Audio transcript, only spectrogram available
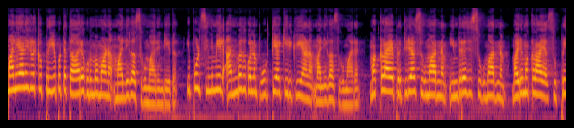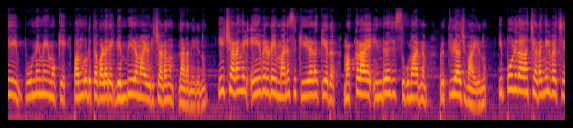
മലയാളികൾക്ക് പ്രിയപ്പെട്ട താരകുടുംബമാണ് മല്ലിക സുകുമാരന്റേത് ഇപ്പോൾ സിനിമയിൽ അൻപത് കൊല്ലം പൂർത്തിയാക്കിയിരിക്കുകയാണ് മല്ലിക സുകുമാരൻ. മക്കളായ പൃഥ്വിരാജ് സുകുമാരനും ഇന്ദ്രജിത് സുകുമാരനും മരുമക്കളായ സുപ്രിയയും പൂർണിമയും ഒക്കെ പങ്കെടുത്ത വളരെ ഗംഭീരമായ ഒരു ചടങ്ങും നടന്നിരുന്നു. ഈ ചടങ്ങിൽ ഏവരുടെയും മനസ്സ് കീഴടക്കിയത് മക്കളായ ഇന്ദ്രജിത് സുകുമാരനും പൃഥ്വിരാജുമായിരുന്നു. ഇപ്പോഴിതാ ചടങ്ങിൽ വെച്ച്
